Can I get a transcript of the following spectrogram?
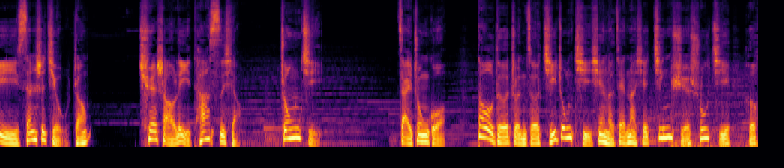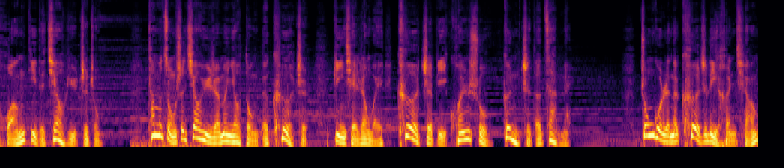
第三十九章，缺少利他思想，终极。在中国，道德准则集中体现了在那些经学书籍和皇帝的教育之中。他们总是教育人们要懂得克制，并且认为克制比宽恕更值得赞美。中国人的克制力很强，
